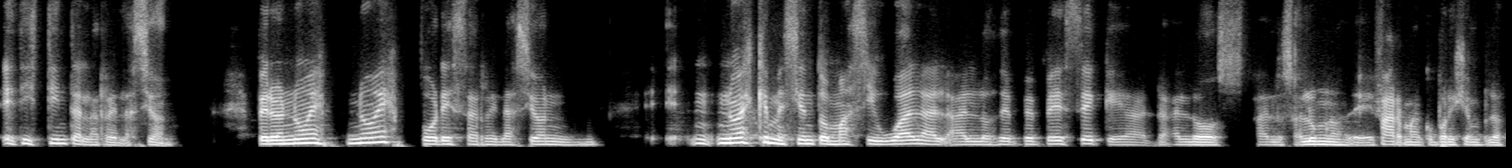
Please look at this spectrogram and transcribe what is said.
es distinta la relación, pero no es, no es por esa relación, eh, no es que me siento más igual a, los de PPS que a, los, a los alumnos de fármaco, por ejemplo.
